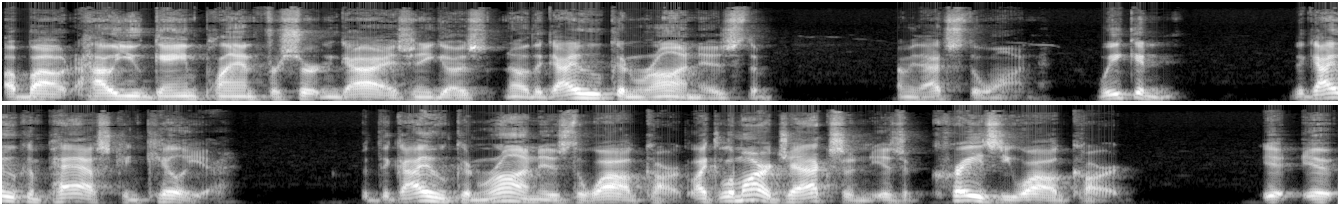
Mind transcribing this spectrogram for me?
about how you game plan for certain guys, and he goes, "No, the guy who can run is the, I mean, that's the one. We can, the guy who can pass can kill you, but the guy who can run is the wild card. Like Lamar Jackson is a crazy wild card. It, it,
